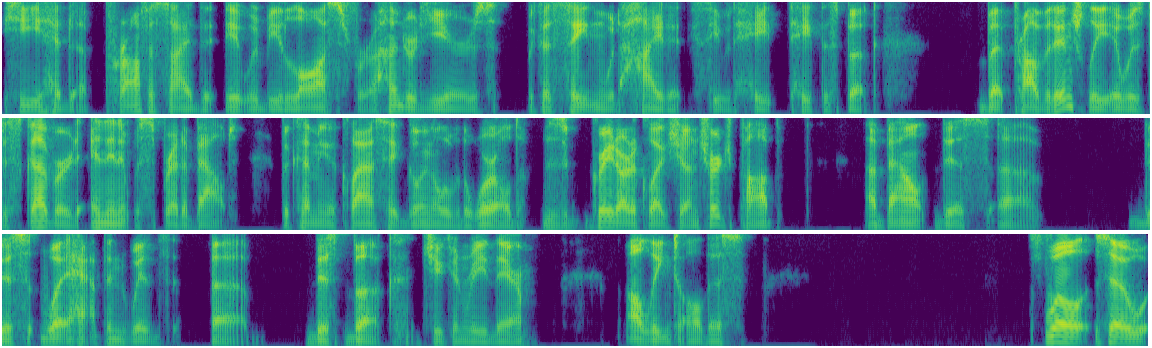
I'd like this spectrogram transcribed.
he had prophesied that it would be lost for a hundred years because Satan would hide it because he would hate hate this book. But providentially, it was discovered and then it was spread about, becoming a classic going all over the world. There's a great article actually on Church Pop about this uh, this what happened with uh, this book that you can read there. I'll link to all this. Well, so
